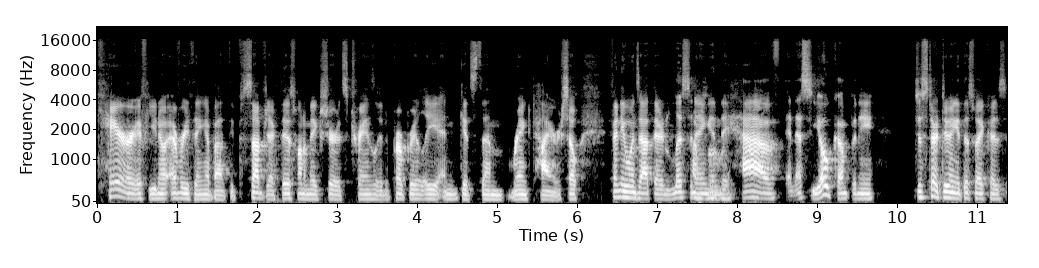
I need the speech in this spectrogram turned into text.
care if you know everything about the subject. They just want to make sure it's translated appropriately and gets them ranked higher. So if anyone's out there listening Absolutely. and they have an SEO company, just start doing it this way because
